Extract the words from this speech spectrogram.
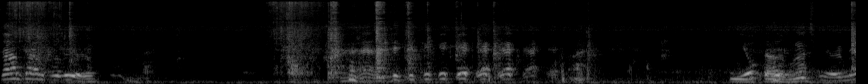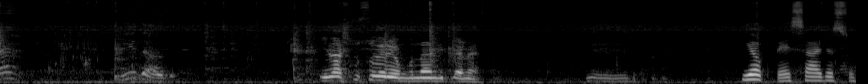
Tam tam kalıyorum. Yok dalga geçmiyorum ya. Niye dalga? İlaçlı su veriyorum bunların diplerine. Yok be sade su.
